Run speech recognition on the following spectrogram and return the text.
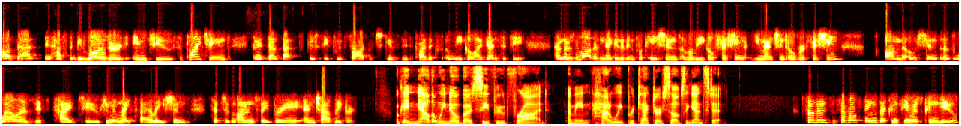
of that, it has to be laundered into supply chains, and it does that through seafood fraud, which gives these products a legal identity. And there's a lot of negative implications of illegal fishing. You mentioned overfishing on the oceans, as well as it's tied to human rights violations, such as modern slavery and child labor. Okay, now that we know about seafood fraud, I mean, how do we protect ourselves against it? So there's several things that consumers can do.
